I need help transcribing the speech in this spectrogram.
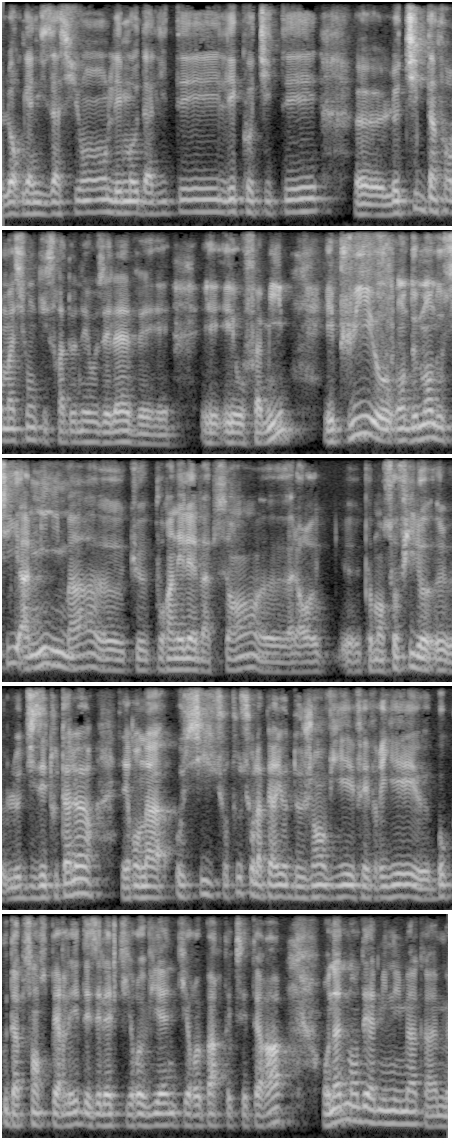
l'organisation, les modalités, les quotités, le type d'information qui sera donné aux élèves et, et, aux familles. Et puis on demande aussi à minima que pour un élève absent. Euh, alors, euh, comment Sophie le, disait tout à l'heure, c'est-à-dire on a aussi, surtout sur la période de janvier, février, euh, beaucoup d'absences perlées, des élèves qui reviennent, qui repartent, etc. On a demandé à minima quand même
